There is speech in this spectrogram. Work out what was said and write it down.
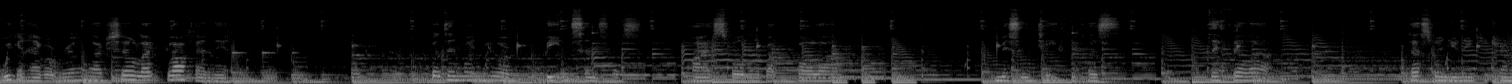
we can have a real life show like Flocka and them. But then when you are beaten senseless, eyes swollen about to fall out, missing teeth because they fell out. That's when you need to turn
